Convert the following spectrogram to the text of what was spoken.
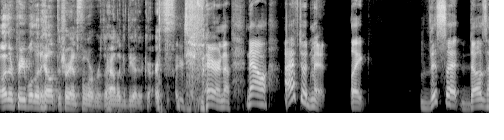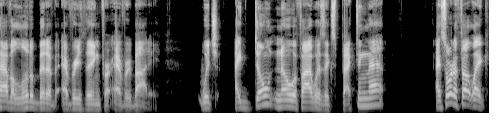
other people that help the Transformers. Or how look at the other cards. Fair enough. Now I have to admit, like this set does have a little bit of everything for everybody, which I don't know if I was expecting that. I sort of felt like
